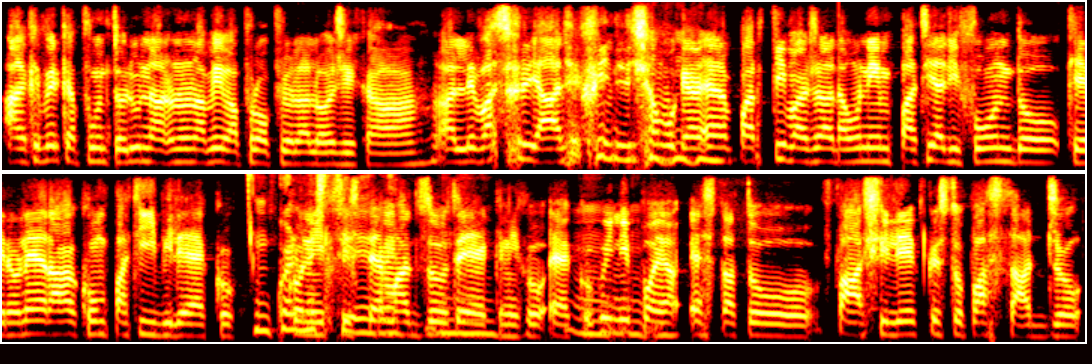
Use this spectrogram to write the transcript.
anche perché appunto lui non aveva proprio la logica allevatoriale, quindi diciamo che partiva già da un'empatia di fondo che non era compatibile ecco, con mestiere. il sistema zootecnico. Ecco, mm. quindi poi è stato facile questo passaggio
